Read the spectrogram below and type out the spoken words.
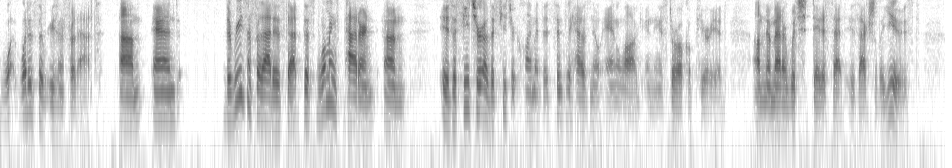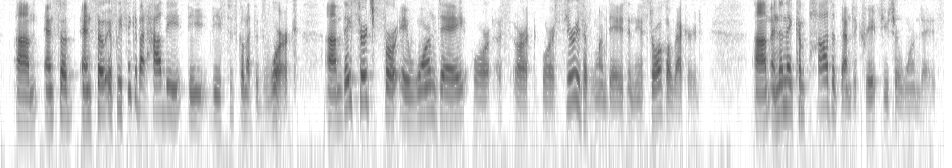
what, what is the reason for that? Um, and the reason for that is that this warming pattern is a feature of the future climate that simply has no analog in the historical period, no matter which data set is actually used. Um, and, so, and so if we think about how the, the, the statistical methods work, um, they search for a warm day or a, or, or a series of warm days in the historical record. Um, and then they composite them to create future warm days.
